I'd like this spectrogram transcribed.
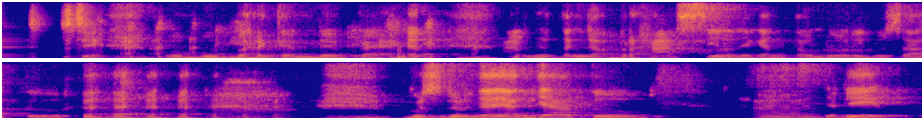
membubarkan DPR, ternyata nggak berhasil ya kan tahun 2001. Gus Durnya yang jatuh. Nah, jadi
